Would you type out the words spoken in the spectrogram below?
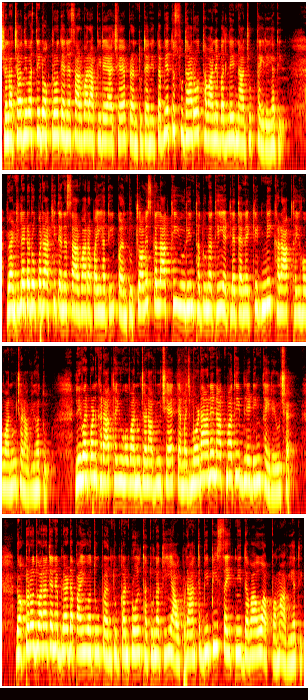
છેલ્લા છ દિવસથી ડોક્ટરો તેને સારવાર આપી રહ્યા છે, પરંતુ તેની તબિયત સુધારો થવાને બદલે નાજુક થઈ રહી હતી. વેન્ટિલેટર ઉપર રાખી તેને સારવાર અપાઈ હતી, પરંતુ ચોવીસ કલાકથી યુરિન થતું નથી એટલે તેને કિડની ખરાબ થઈ હોવાનું જણાવ્યું હતું. લીવર પણ ખરાબ થયું હોવાનું જણાવ્યું છે. તેમજ મોડા અને નાકમાંથી બ્લીડિંગ થઈ રહ્યું છે. ડોક્ટરો દ્વારા તેને બ્લડ અપાયું હતું, પરંતુ કંટ્રોલ થતું નથી. આ ઉપરાંત બીપી સહિતની દવાઓ આપવામાં આવી હતી.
